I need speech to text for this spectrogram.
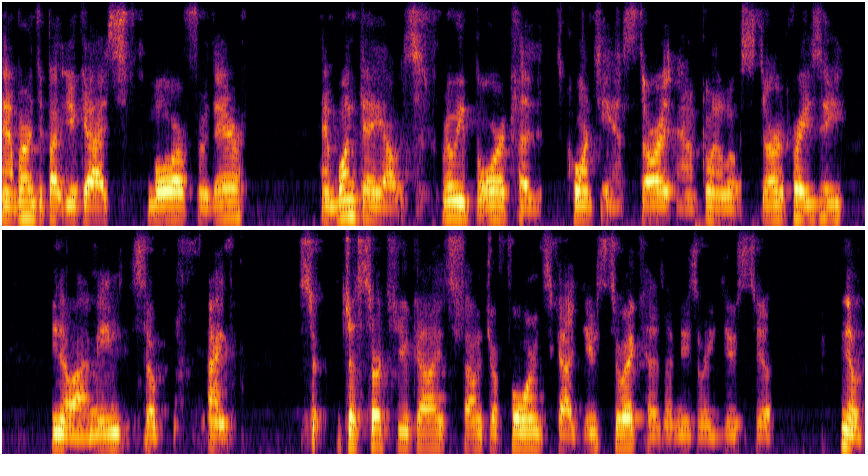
and I learned about you guys more through there. And one day I was really bored because quarantine had started and I'm going a little stir crazy. You know what I mean? So I just searched you guys, found your forums, got used to it because I'm usually used to, you know,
